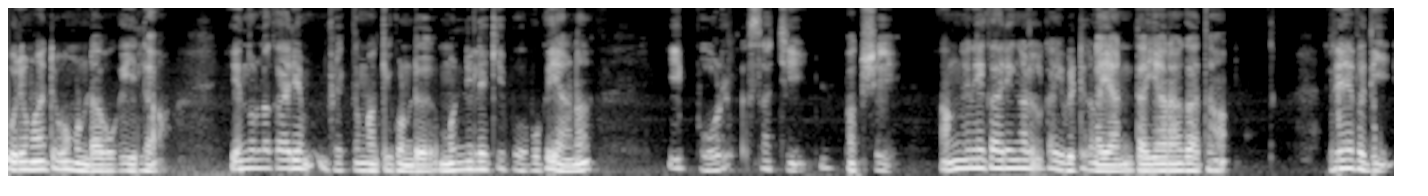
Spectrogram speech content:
ഒരു മാറ്റവും ഉണ്ടാവുകയില്ല എന്നുള്ള കാര്യം വ്യക്തമാക്കിക്കൊണ്ട് മുന്നിലേക്ക് പോവുകയാണ് ഇപ്പോൾ സച്ചി. പക്ഷേ അങ്ങനെ കാര്യങ്ങൾ കൈവിട്ട് കളയാൻ തയ്യാറാകാത്ത രേവതി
